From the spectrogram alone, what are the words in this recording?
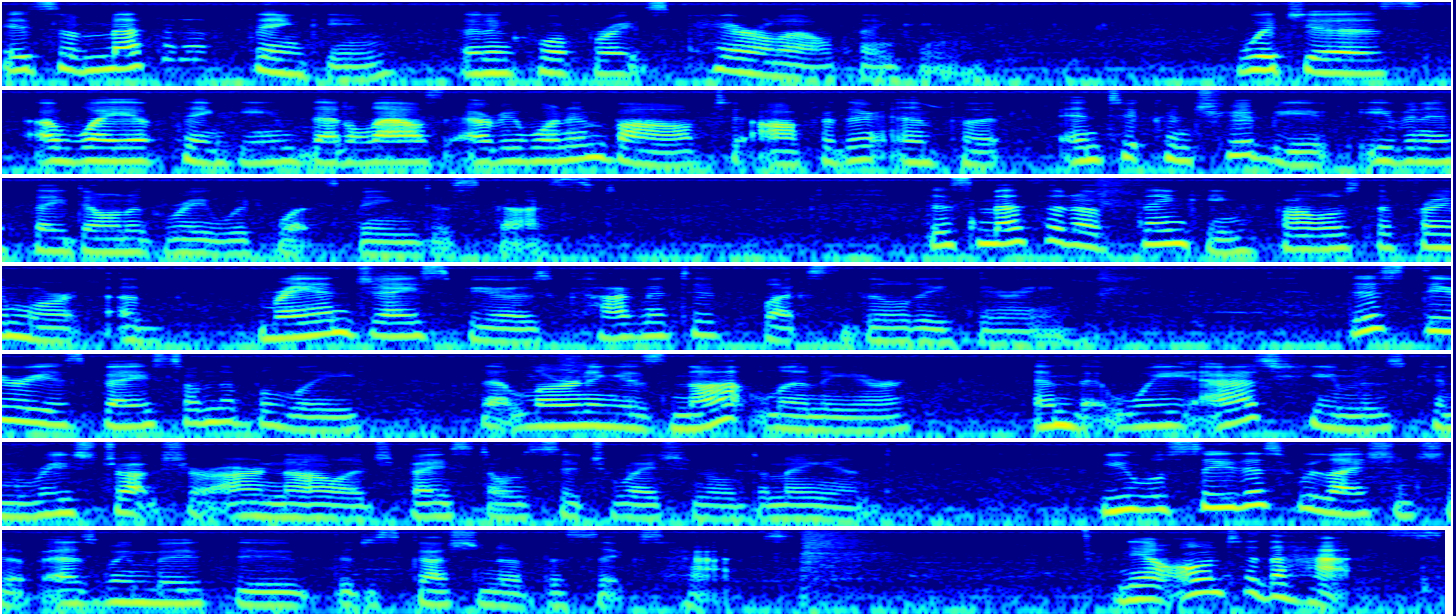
It's a method of thinking that incorporates parallel thinking, which is a way of thinking that allows everyone involved to offer their input and to contribute even if they don't agree with what's being discussed. This method of thinking follows the framework of Rand J. Spiro's cognitive flexibility theory. This theory is based on the belief that learning is not linear and that we as humans can restructure our knowledge based on situational demand. You will see this relationship as we move through the discussion of the six hats. Now on to the hats.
